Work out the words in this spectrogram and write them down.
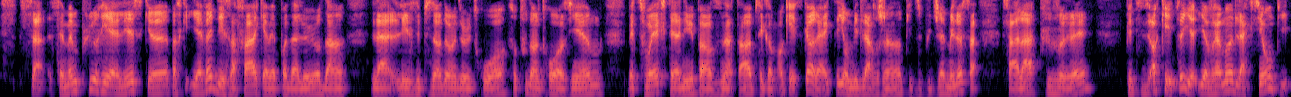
ça, c'est même plus réaliste que parce qu'il y avait des affaires qui avaient pas d'allure dans la, les épisodes 1, 2, 3, surtout dans le troisième. Mais tu voyais que c'était animé par ordinateur, puis c'est comme ok, c'est correct, ils ont mis de l'argent puis du budget, mais là ça, ça a l'air plus vrai. Puis tu dis ok, tu sais, il y, a vraiment de l'action, puis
